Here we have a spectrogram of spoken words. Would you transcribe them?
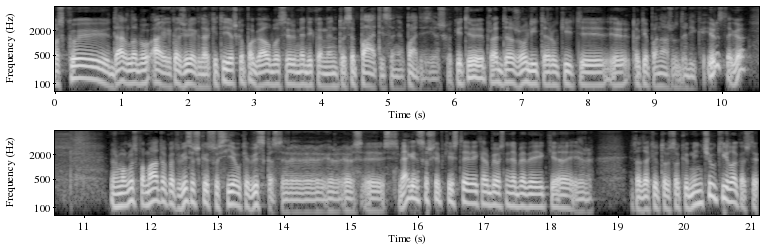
Paskui dar labiau, ai, kas žiūrėk, dar kiti ieško pagalbos ir medikamentuose patys, o ne patys ieško. Kiti pradeda žolytę rūkyti ir tokie panašus dalykai. Ir staiga žmogus pamato, kad visiškai susijaukia viskas ir, ir, ir, ir, ir smegenys kažkaip keistai veikia arba jos nebeveikia. Ir, Ir tada kitų visokių minčių kyla, kad štai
